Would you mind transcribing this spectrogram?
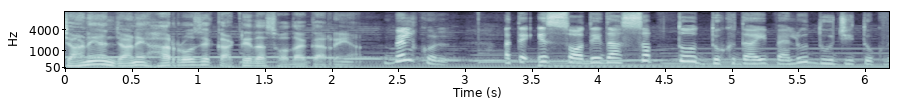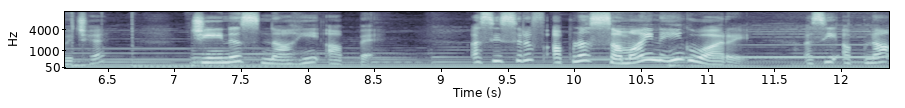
ਜਾਣੇ ਅਣਜਾਣੇ ਹਰ ਰੋਜ਼ ਇਹ ਘਾਟੇ ਦਾ ਸੌਦਾ ਕਰ ਰਹੇ ਹਾਂ। ਬਿਲਕੁਲ। ਅਤੇ ਇਸ ਸੌਦੇ ਦਾ ਸਭ ਤੋਂ ਦੁਖਦਾਈ ਪਹਿਲੂ ਦੂਜੀ ਤੁਕ ਵਿੱਚ ਹੈ। ਜੀਨਸ ਨਾ ਹੀ ਆਪੈ। ਅਸੀਂ ਸਿਰਫ ਆਪਣਾ ਸਮਾਂ ਹੀ ਨਹੀਂ ਗੁਆ ਰਹੇ। ਅਸੀਂ ਆਪਣਾ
